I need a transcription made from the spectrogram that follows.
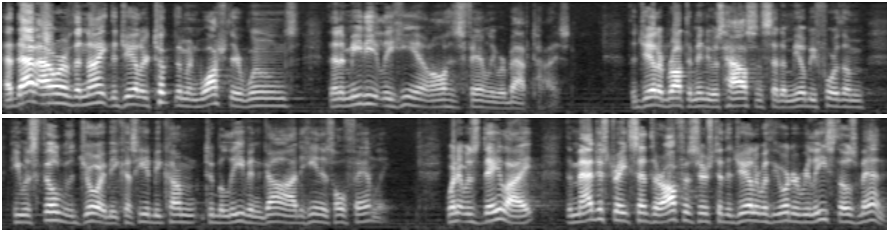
At that hour of the night, the jailer took them and washed their wounds. Then immediately he and all his family were baptized. The jailer brought them into his house and set a meal before them. He was filled with joy because he had become to believe in God, he and his whole family. When it was daylight, the magistrates sent their officers to the jailer with the order, Release those men.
